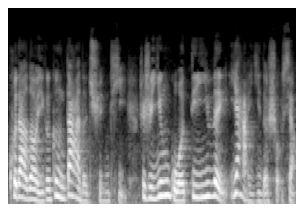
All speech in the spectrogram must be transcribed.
扩大到一个更大的群体，这是英国第一位亚裔的首相。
